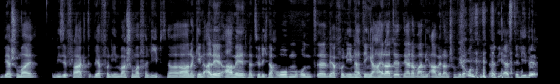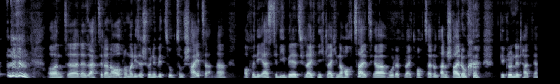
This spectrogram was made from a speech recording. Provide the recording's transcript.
wer schon mal wie sie fragt, wer von ihnen war schon mal verliebt. Na, ah, da gehen alle Arme natürlich nach oben und äh, wer von ihnen hat den geheiratet? Ja, da waren die Arme dann schon wieder unten, ne, die erste Liebe. Und äh, da sagt sie dann auch nochmal dieser schöne Bezug zum Scheitern. Ne? Auch wenn die erste Liebe jetzt vielleicht nicht gleich in der Hochzeit, ja, oder vielleicht Hochzeit und Anscheidung gegründet hat, ja.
